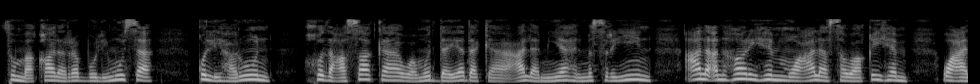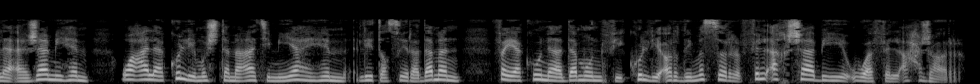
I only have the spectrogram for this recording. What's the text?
ثم قال الرب لموسى قل لهارون خذ عصاك ومد يدك على مياه المصريين على أنهارهم وعلى سواقيهم وعلى آجامهم وعلى كل مجتمعات مياههم لتصير دما فيكون دم في كل أرض مصر في الأخشاب وفي الأحجار.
